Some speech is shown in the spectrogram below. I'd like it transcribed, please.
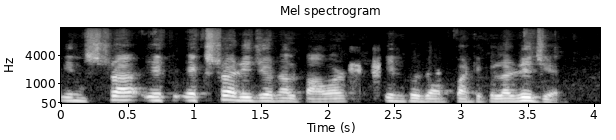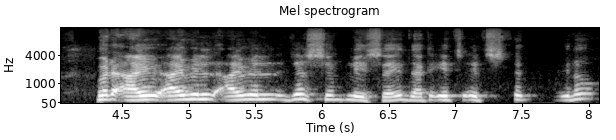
instra, extra regional power into that particular region. But I, I will I will just simply say that it's it's you know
